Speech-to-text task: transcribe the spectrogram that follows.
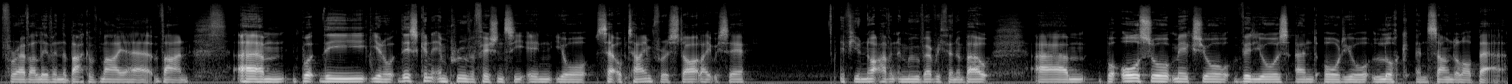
forever live in the back of my uh, van. Um, but the you know this can improve efficiency in your setup time for a start, like we say. if you're not having to move everything about, um, but also makes your videos and audio look and sound a lot better.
